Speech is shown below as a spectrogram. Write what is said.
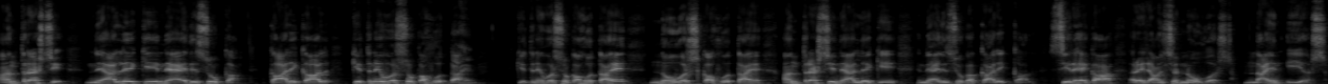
अंतर्राष्ट्रीय न्यायालय के न्यायाधीशों का कार्यकाल कितने वर्षों का होता है? कितने वर्षों का होता है? नौ वर्ष का होता है। अंतर्राष्ट्रीय न्यायालय के न्यायाधीशों का कार्यकाल। सी रहेगा राइट आंसर नौ वर्ष, नाइन ईयर्स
